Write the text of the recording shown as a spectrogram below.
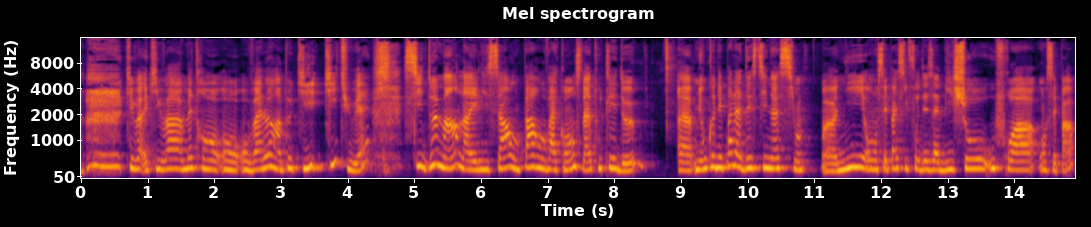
qui va qui va mettre en, en, valeur un peu qui qui tu es. Si demain, là, Elissa, on part en vacances là toutes les deux, euh, mais on connaît pas la destination. Euh, ni on ne sait pas s'il faut des habits chauds ou froids, on ne sait pas.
